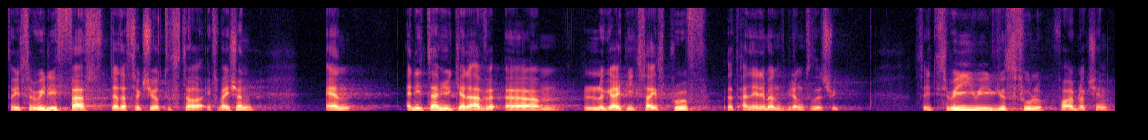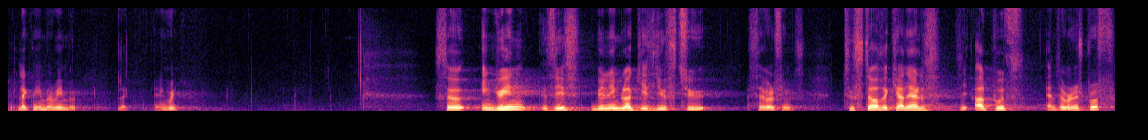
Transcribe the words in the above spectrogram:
So it's a really fast data structure to store information. And anytime you can have a um, logarithmic size proof that an element belongs to the tree. So it's really, really useful for a blockchain like Mimblewimble, like in Grin. So in Grin, this building block is used to several things. To store the kernels, the outputs, and the range proof.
